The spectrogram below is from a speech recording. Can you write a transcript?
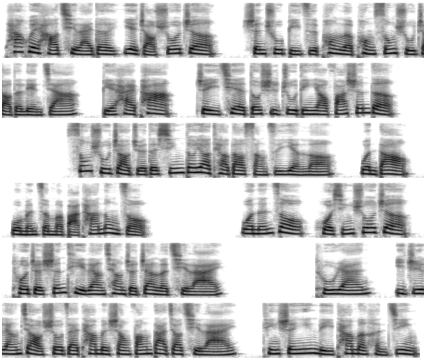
他会好起来的。叶爪说着，伸出鼻子碰了碰松鼠爪的脸颊。别害怕，这一切都是注定要发生的。松鼠爪觉得心都要跳到嗓子眼了，问道：“我们怎么把它弄走？”我能走。火星说着。拖着身体踉跄着站了起来。突然，一只两脚兽在他们上方大叫起来，听声音离他们很近。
